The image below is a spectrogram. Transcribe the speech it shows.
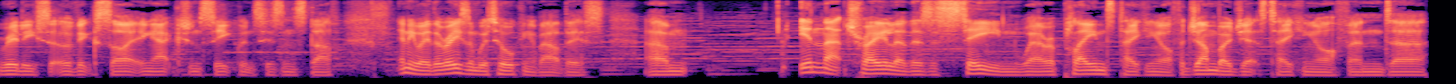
Really sort of exciting action sequences and stuff. Anyway, the reason we're talking about this, um, in that trailer, there's a scene where a plane's taking off, a jumbo jet's taking off, and uh,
